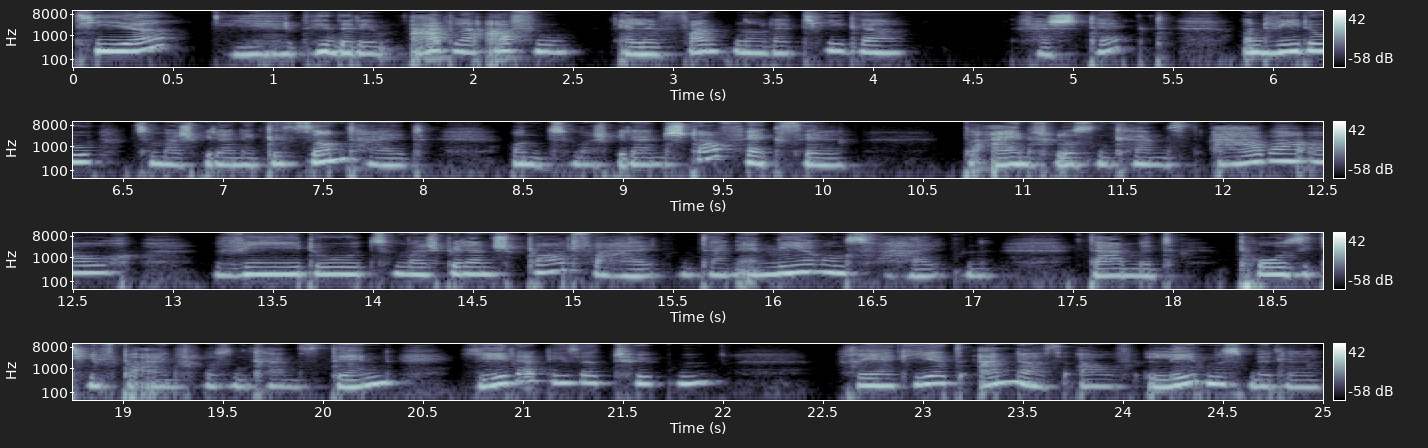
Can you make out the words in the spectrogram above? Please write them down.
Tier, hinter dem Adler, Affen, Elefanten oder Tiger versteckt und wie du zum Beispiel deine Gesundheit und zum Beispiel deinen Stoffwechsel beeinflussen kannst, aber auch wie du zum Beispiel dein Sportverhalten, dein Ernährungsverhalten damit positiv beeinflussen kannst. Denn jeder dieser Typen reagiert anders auf Lebensmittel,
